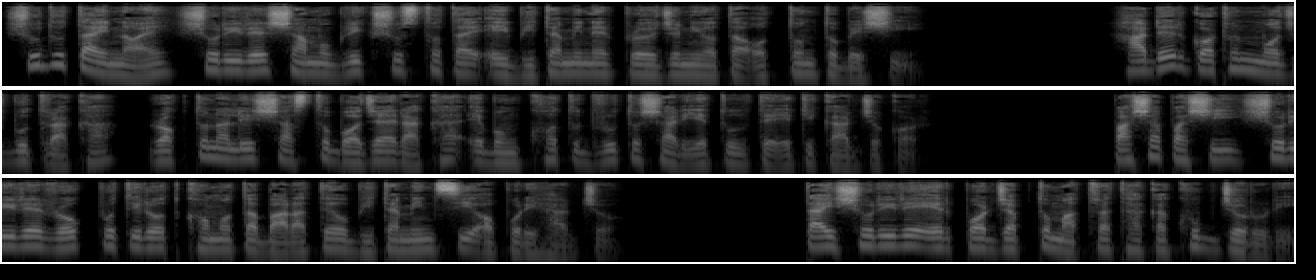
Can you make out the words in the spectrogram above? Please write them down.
শুধু তাই নয়, শরীরের সামগ্রিক সুস্থতায় এই ভিটামিনের প্রয়োজনীয়তা অত্যন্ত বেশি। হাড়ের গঠন মজবুত রাখা, রক্তনালীর স্বাস্থ্য বজায় রাখা এবং ক্ষত দ্রুত সারিয়ে তুলতে এটি কার্যকর। পাশাপাশি শরীরের রোগ প্রতিরোধ ক্ষমতা বাড়াতেও ভিটামিন সি অপরিহার্য। তাই শরীরে এর পর্যাপ্ত মাত্রা থাকা খুব জরুরি।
